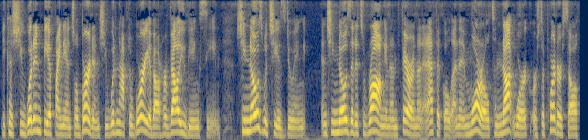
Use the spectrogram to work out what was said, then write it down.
because she wouldn't be a financial burden. She wouldn't have to worry about her value being seen. She knows what she is doing, and she knows that it's wrong and unfair and unethical and immoral to not work or support herself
